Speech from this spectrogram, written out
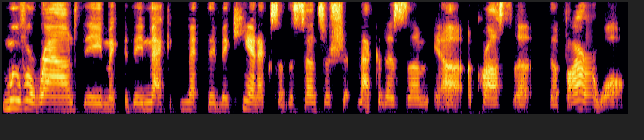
move around the the, me- the mechanics of the censorship mechanism uh, across the, the firewall.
